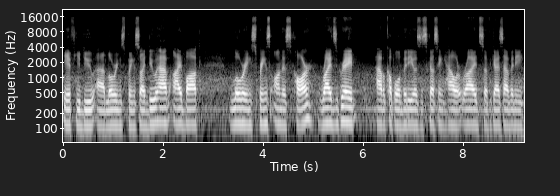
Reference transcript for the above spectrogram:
if you do add lowering springs. So I do have Eibach lowering springs on this car. Rides great. I have a couple of videos discussing how it rides. So if you guys have any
